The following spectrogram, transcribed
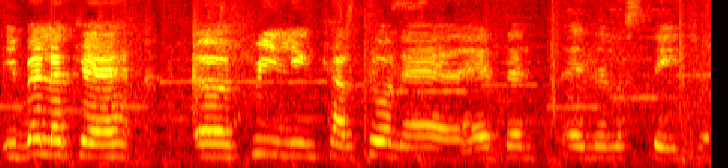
Il bello è che uh, qui l'incartone è, è, è nello stage.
